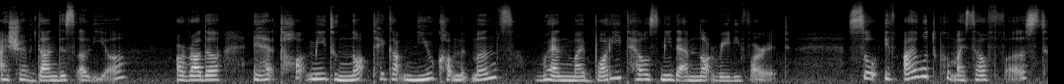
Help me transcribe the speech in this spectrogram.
I should have done this earlier or rather, it had taught me to not take up new commitments when my body tells me that I'm not ready for it. So, if I were to put myself first,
